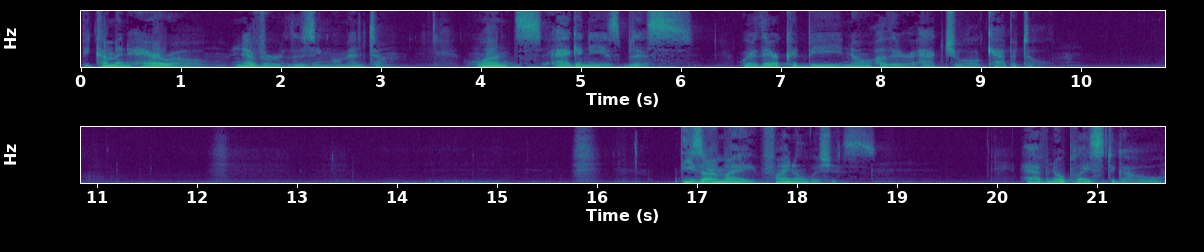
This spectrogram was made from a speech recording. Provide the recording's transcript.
become an arrow, never losing momentum. Once agony is bliss, where there could be no other actual capital. These are my final wishes. Have no place to go.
